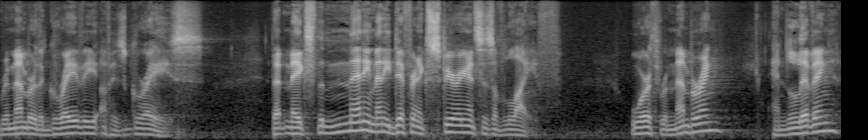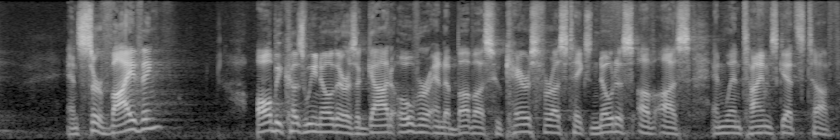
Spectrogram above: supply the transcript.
Remember the gravy of his grace that makes the many, many different experiences of life worth remembering and living and surviving all because we know there is a God over and above us who cares for us, takes notice of us, and when times gets tough,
